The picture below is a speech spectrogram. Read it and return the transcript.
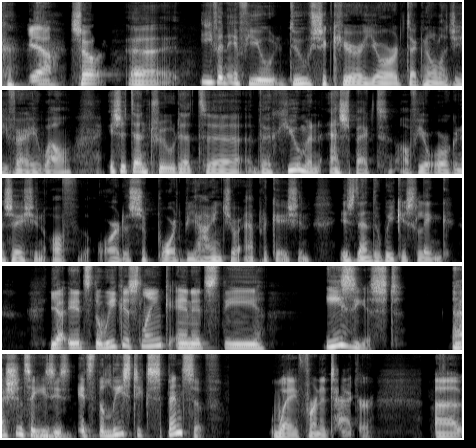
yeah so uh, even if you do secure your technology very well, is it then true that uh, the human aspect of your organization of or the support behind your application is then the weakest link? Yeah, it's the weakest link and it's the easiest. I shouldn't say mm-hmm. easiest. It's the least expensive way for an attacker. Uh,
